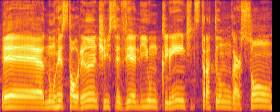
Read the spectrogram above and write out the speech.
é, num restaurante e você vê ali um cliente destratando um garçom,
